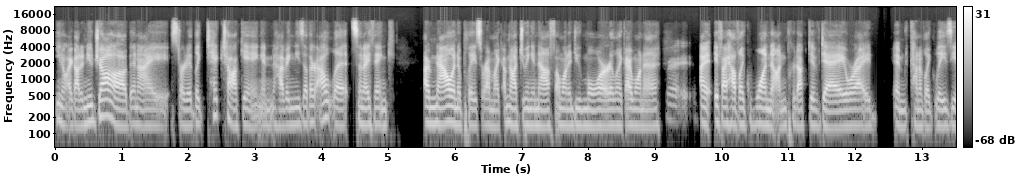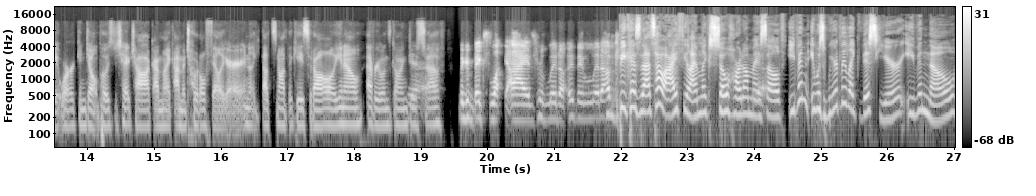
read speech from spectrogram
you know, I got a new job and I started like TikToking and having these other outlets. And I think I'm now in a place where I'm like, I'm not doing enough. I want to do more. Like, I want to, right. I, if I have like one unproductive day or I am kind of like lazy at work and don't post a TikTok, I'm like, I'm a total failure. And like, that's not the case at all. You know, everyone's going through yeah. stuff. Look at Vic's eyes were lit up. They lit up. Because that's how I feel. I'm like so hard on myself. Yeah. Even it was weirdly like this year, even though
